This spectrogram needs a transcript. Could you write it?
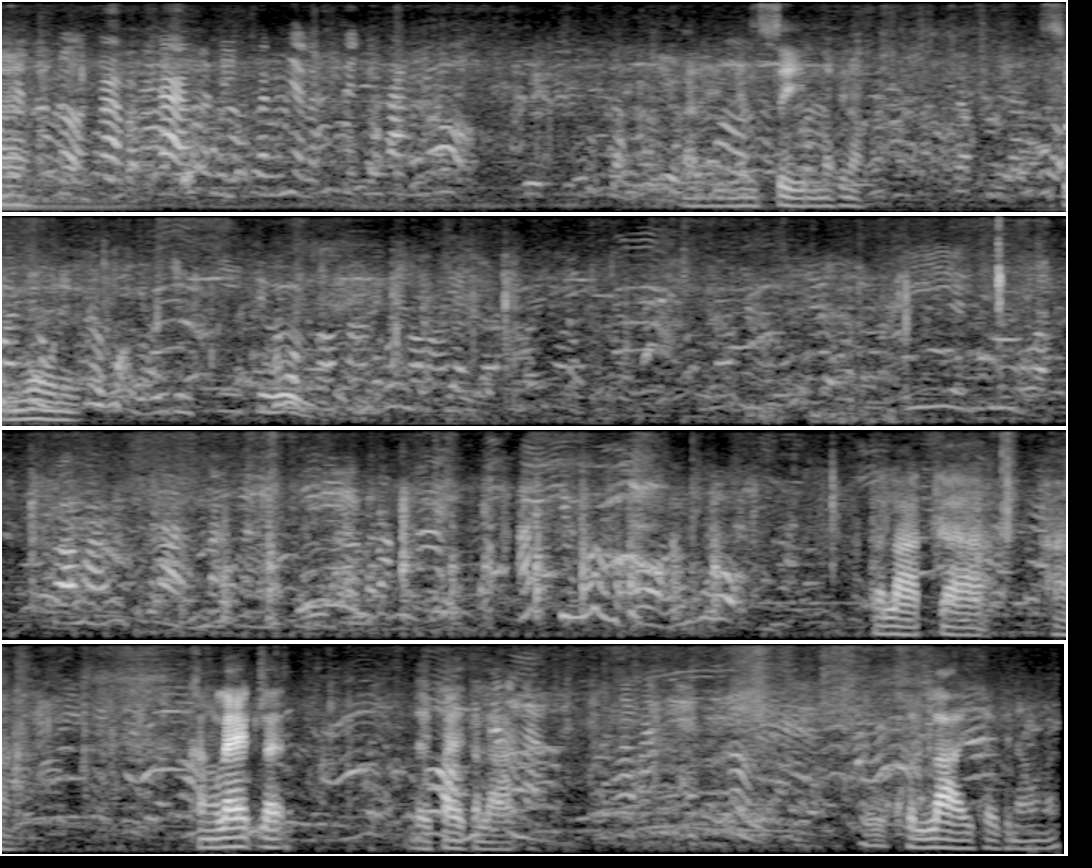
อ่าเออกล้าแบบกล้าคุยกันเนี่ยแล้วจะอยู่ทางนอกอันนี้เงินซีนนะพี่น้องซีนโง่นี่แหละจืดก็มาหลังหนักอะคิดว่าออกแล้วพวกตลาดกะอ่า ครั้งแรกและได้ไปตลาดโอ้คนลายแท้พี่น้องนะ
